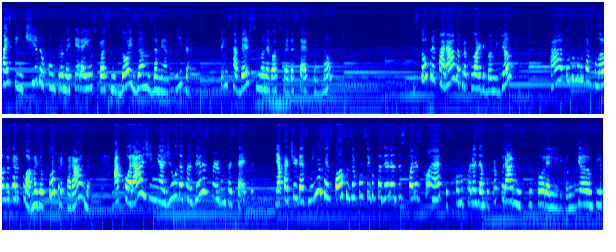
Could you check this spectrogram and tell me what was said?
Faz sentido eu comprometer aí os próximos dois anos da minha vida sem saber se meu negócio vai dar certo ou não? Estou preparada para pular de bungee jump? Ah, todo mundo está pulando, eu quero pular, mas eu estou preparada? A coragem me ajuda a fazer as perguntas certas. E a partir das minhas respostas eu consigo fazer as escolhas corretas, como por exemplo, procurar um instrutor ali de bungee jump,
